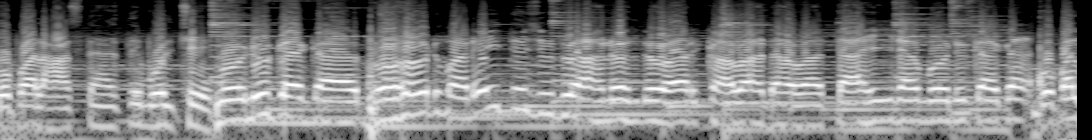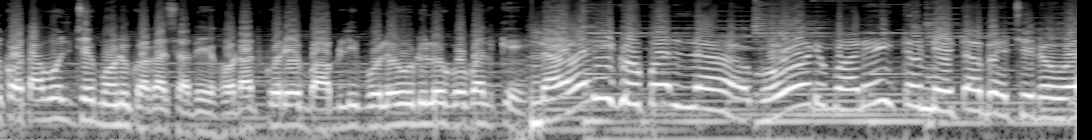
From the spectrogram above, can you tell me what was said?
গোপাল হাসতে হাসতে বলছে মনু কাকা ভোট মানেই তো শুধু আনন্দ আর খাওয়া দাওয়া তাই না মনু কাকা গোপাল কথা বলছে মনু কাকার সাথে। হঠাৎ করে বাবলি বলে উঠল গোপালকে। না রে গোপাল না ভোট মানেই তো নেতা বেছে নেওয়া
